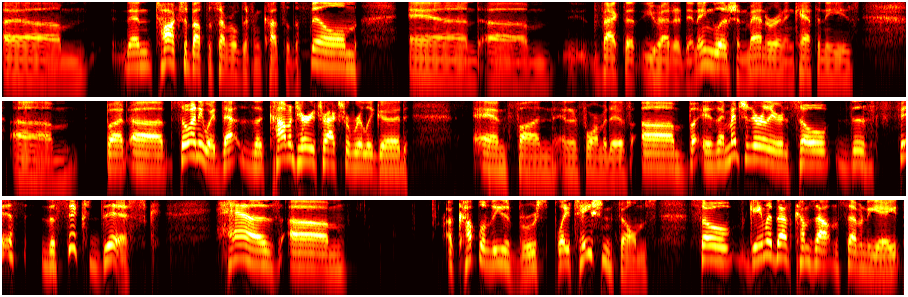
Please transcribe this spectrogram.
Um, then talks about the several different cuts of the film and um, the fact that you had it in English and Mandarin and Cantonese. Um, but uh, so anyway, that the commentary tracks were really good and fun and informative. Um, but as I mentioned earlier, so the fifth, the sixth disc has um, a couple of these Bruceploitation films. So Game of Death comes out in '78.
